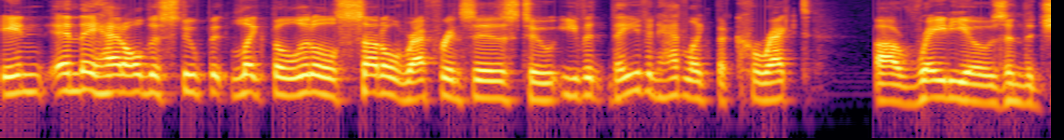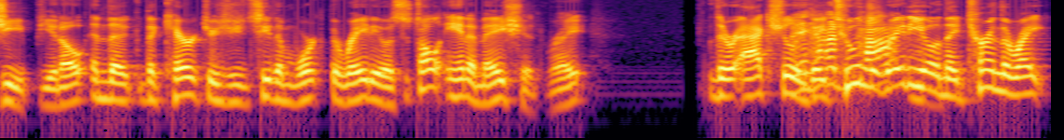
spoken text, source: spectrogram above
In and they had all the stupid like the little subtle references to even they even had like the correct uh, radios in the Jeep, you know, and the the characters you'd see them work the radios. It's all animation, right? They're actually They they, tune the radio and they turn the right.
